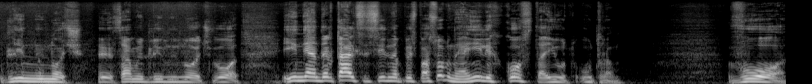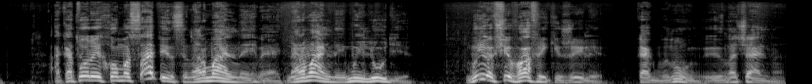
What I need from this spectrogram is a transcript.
длинную ночь, э, самый длинный ночь, вот. И неандертальцы сильно приспособлены, они легко встают утром. Вот. А которые homo sapiens, нормальные, блядь, нормальные мы люди, мы вообще в Африке жили, как бы, ну, изначально.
